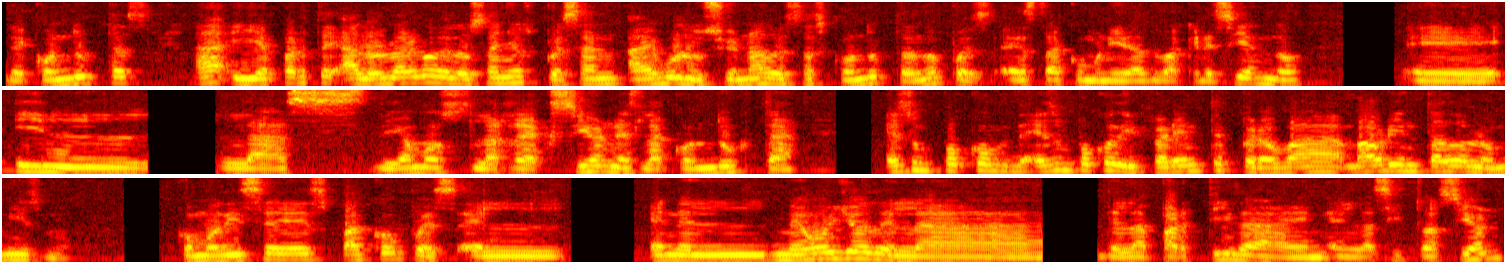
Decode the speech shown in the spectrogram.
de conductas, ah, y aparte a lo largo de los años pues han, ha evolucionado estas conductas, ¿no? Pues esta comunidad va creciendo eh, y las, digamos, las reacciones, la conducta es un poco, es un poco diferente, pero va, va orientado a lo mismo. Como dices Paco, pues el, en el meollo de la, de la partida, en, la situación,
